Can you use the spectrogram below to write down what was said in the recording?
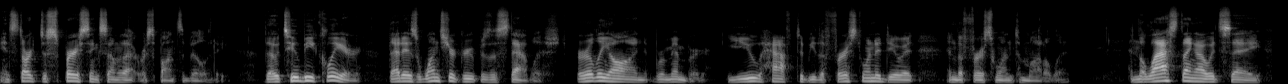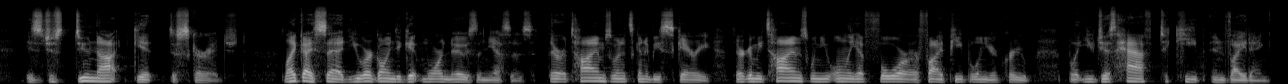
and start dispersing some of that responsibility. Though, to be clear, that is once your group is established. Early on, remember, you have to be the first one to do it and the first one to model it. And the last thing I would say is just do not get discouraged. Like I said, you are going to get more no's than yeses. There are times when it's going to be scary. There are going to be times when you only have four or five people in your group, but you just have to keep inviting.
